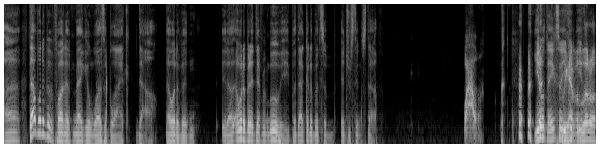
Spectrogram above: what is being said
uh that would have been fun if Megan was a black doll. That would have been you know, it would have been a different movie, but that could have been some interesting stuff. Wow. You don't think so? we You have could- a you- little.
